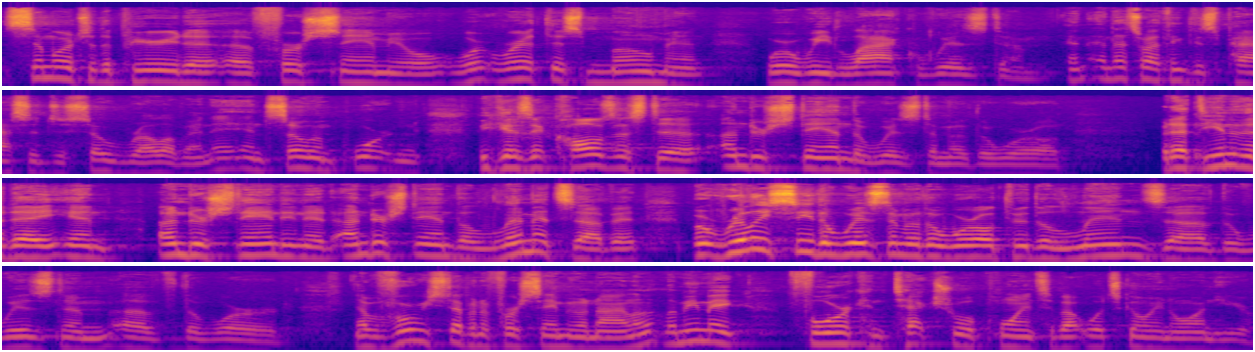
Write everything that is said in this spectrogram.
Similar to the period of 1 Samuel, we're at this moment where we lack wisdom. And, and that's why I think this passage is so relevant and so important because it calls us to understand the wisdom of the world. But at the end of the day, in understanding it, understand the limits of it, but really see the wisdom of the world through the lens of the wisdom of the word. Now, before we step into 1 Samuel 9, let, let me make four contextual points about what's going on here.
